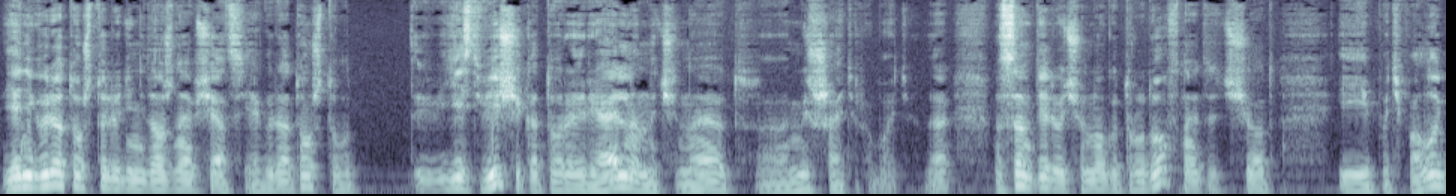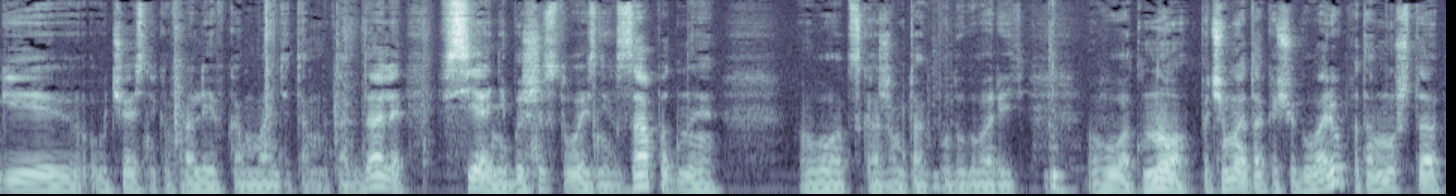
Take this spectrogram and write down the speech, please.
Я не говорю о том, что люди не должны общаться. Я говорю о том, что вот есть вещи, которые реально начинают э, мешать работе. Да? На самом деле очень много трудов на этот счет и по типологии участников ролей в команде там, и так далее. Все они, большинство из них западные, вот, скажем так, буду говорить. Вот. Но почему я так еще говорю? Потому что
